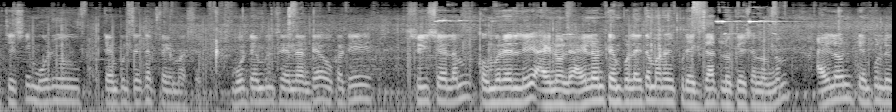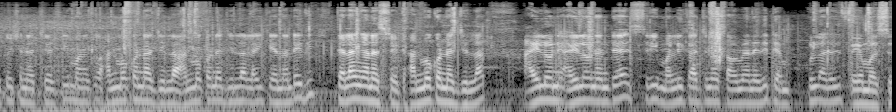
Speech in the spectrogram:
వచ్చేసి మూడు టెంపుల్స్ అయితే ఫేమస్. మూడు టెంపుల్స్ ఏంటంటే ఒకటి శ్రీశైలం కొమురెల్లి ఐనోలి. ఐలోన్ టెంపుల్ అయితే మనం ఇప్పుడు ఎగ్జాక్ట్ లొకేషన్లో ఉన్నాం. ఐలోన్ టెంపుల్ లొకేషన్ వచ్చేసి మనకు హన్మకొండ జిల్లా. హన్మకొండ జిల్లా లైక్ ఏంటంటే ఇది తెలంగాణ స్టేట్ హన్మకొండ జిల్లా. ఐలోని ఐలోన్ అంటే శ్రీ మల్లికార్జున స్వామి అనేది టెంపుల్ అనేది ఫేమస్.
